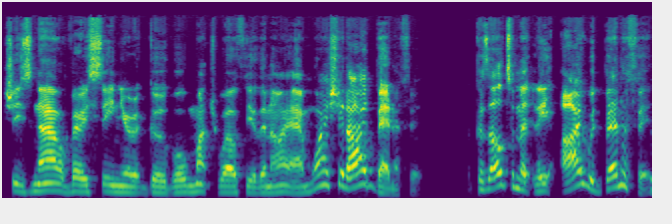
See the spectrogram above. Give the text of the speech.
She's now very senior at Google, much wealthier than I am. Why should I benefit? Because ultimately, I would benefit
